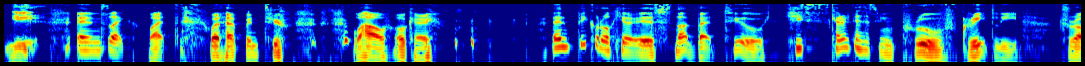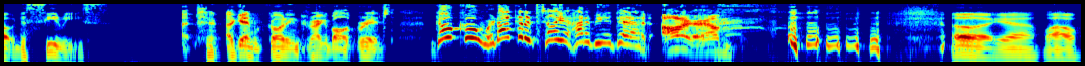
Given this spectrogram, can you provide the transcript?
Yeah. And it's like, what? What happened to? wow, okay. and Piccolo here is not bad too. His character has improved greatly throughout the series. Again, quoting Dragon Ball Abridged. Goku, we're not going to tell you how to be a dad. I am. oh yeah, wow.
